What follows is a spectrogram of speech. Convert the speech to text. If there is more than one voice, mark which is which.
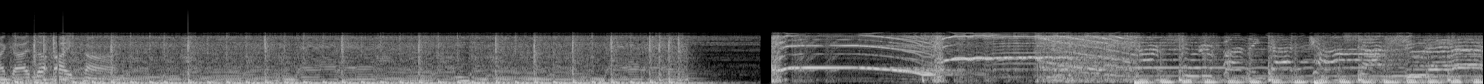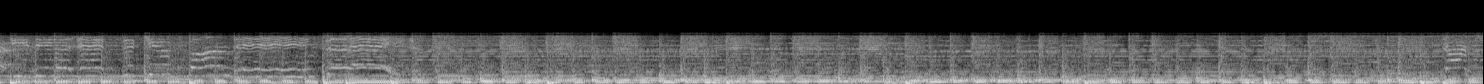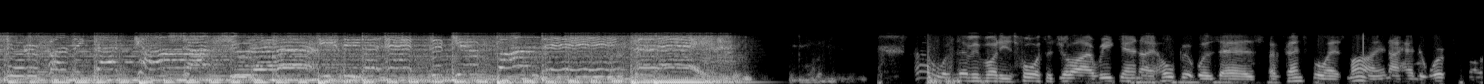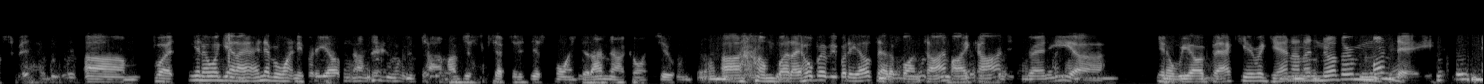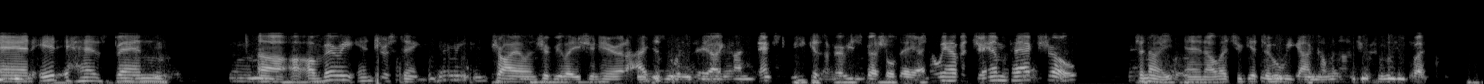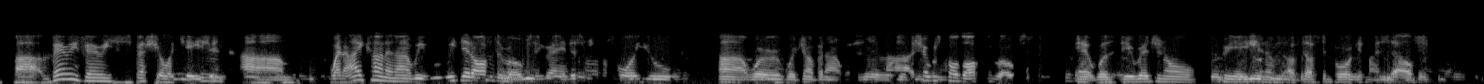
Speaker 1: Live with Fourth of July weekend. I hope it was as eventful as mine. I had to work for most of it, um, but you know, again, I, I never want anybody else out there time. I'm just accepted at this point that I'm not going to. Um, but I hope everybody else had a fun time. Icon, Granny, uh, you know, we are back here again on another Monday, and it has been uh, a, very interesting trial and tribulation here. And I just want to say, I, next week is a very special day. I know we have a jam-packed show tonight, and I'll let you get to who we got coming on. But uh, very, very special occasion. Um, when Icon and I, we we did off the ropes, and granted, this was before you uh, were were jumping on with us. Uh, the show was called Off the Ropes. It was the original creation of, of Dustin Bork and myself.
